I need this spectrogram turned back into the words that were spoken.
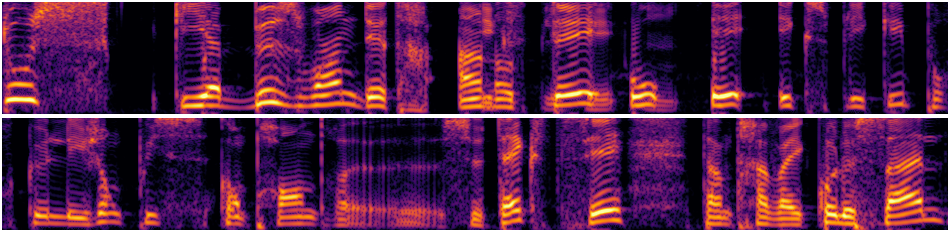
tout ce qui a besoin d'être annoté ou mm. et expliqué pour que les gens puissent comprendre euh, ce texte. C'est un travail colossal,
